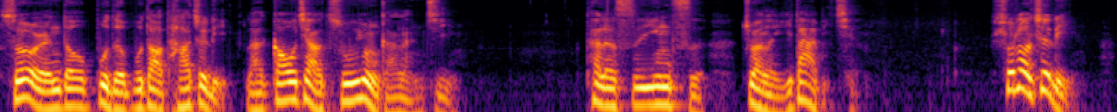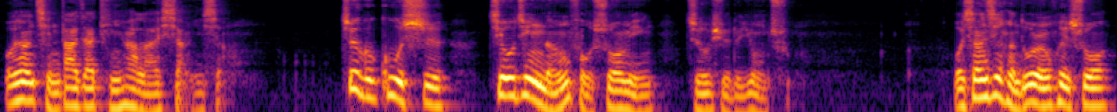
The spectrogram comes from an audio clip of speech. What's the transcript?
所有人都不得不到他这里来高价租用橄榄机。泰勒斯因此赚了一大笔钱。说到这里。我想请大家停下来想一想，这个故事究竟能否说明哲学的用处？我相信很多人会说，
